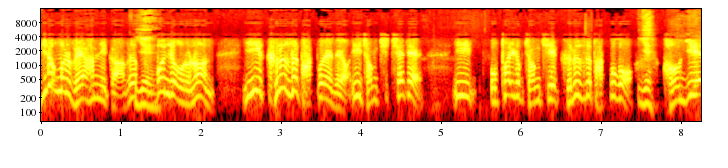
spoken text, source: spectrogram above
이런 걸 왜 합니까? 그래서 예. 근본적으로는 이 그릇을 바꿔야 돼요. 이 정치 체제, 이 586 정치의 그릇을 바꾸고 예. 거기에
